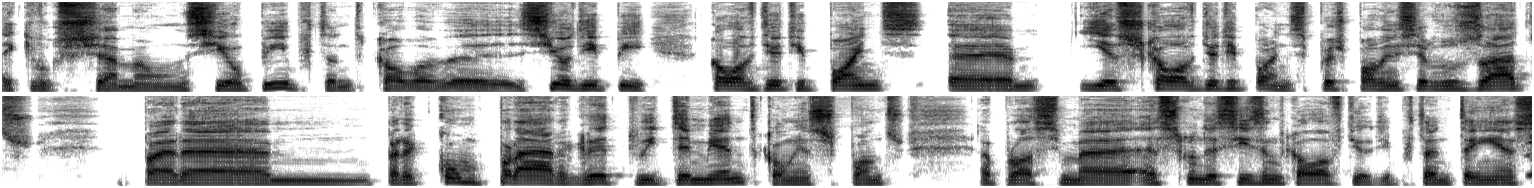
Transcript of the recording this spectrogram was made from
aquilo que se chama um COP, portanto, Call of, eh, CODP, Call of Duty Points, eh, e esses Call of Duty Points depois podem ser usados para, para comprar gratuitamente com esses pontos a próxima, a segunda season de Call of Duty. Portanto, tem esse,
